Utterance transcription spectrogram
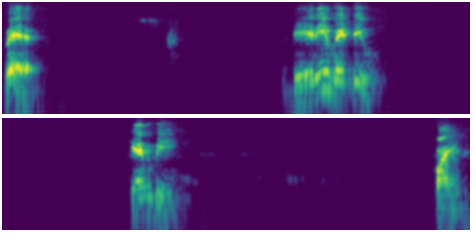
where derivative can be find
